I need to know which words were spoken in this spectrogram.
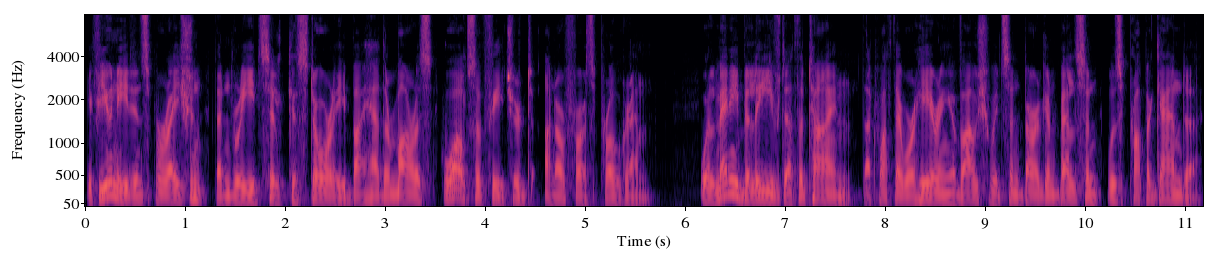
If you need inspiration, then read Cilka's Story by Heather Morris, who also featured on our first programme. Well, many believed at the time that what they were hearing of Auschwitz and Bergen-Belsen was propaganda.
